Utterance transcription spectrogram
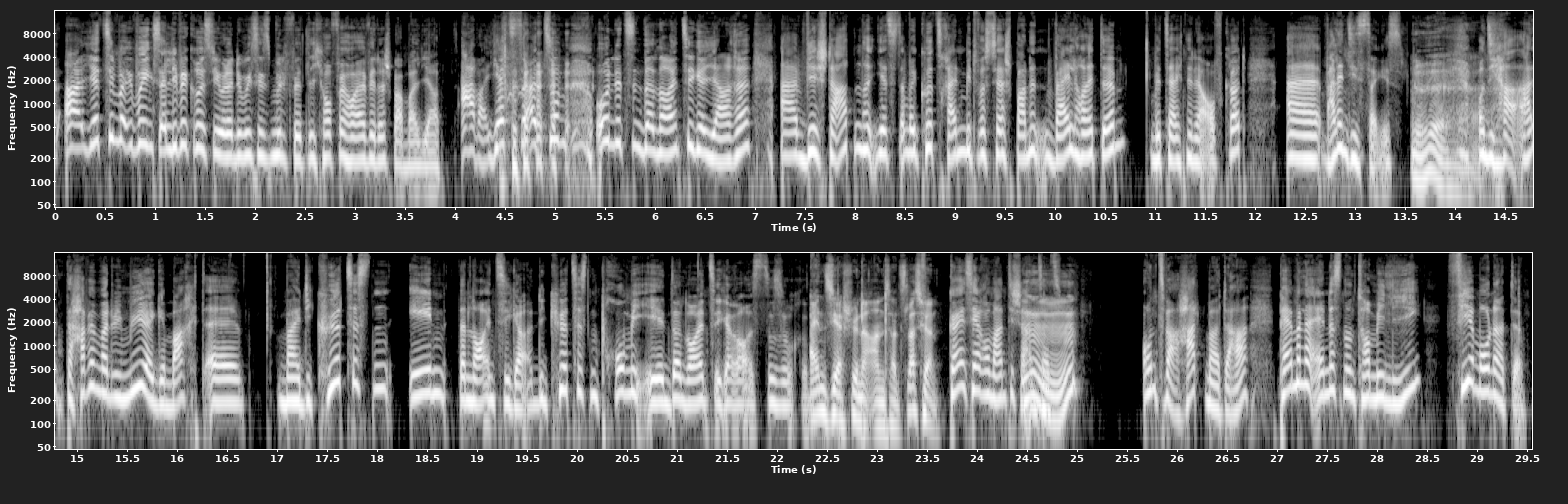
Ah, jetzt sind wir übrigens, äh, liebe Grüße, Julian, übrigens ins Müllviertel. Ich hoffe, heuer wird Schwammerl ja. Aber jetzt äh, zum Unnützen der 90er Jahre. Äh, wir starten jetzt einmal kurz rein mit was sehr Spannendem, weil heute, wir zeichnen ja auf gerade, äh, Valentinstag ist. Und ich, da habe ich mir die Mühe gemacht, äh, mal die kürzesten Ehen der 90er, die kürzesten Promi-Ehen der 90er rauszusuchen. Ein sehr schöner Ansatz. Lass hören. Geil, sehr romantischer Ansatz. Und zwar hat man da Pamela Anderson und Tommy Lee vier Monate.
